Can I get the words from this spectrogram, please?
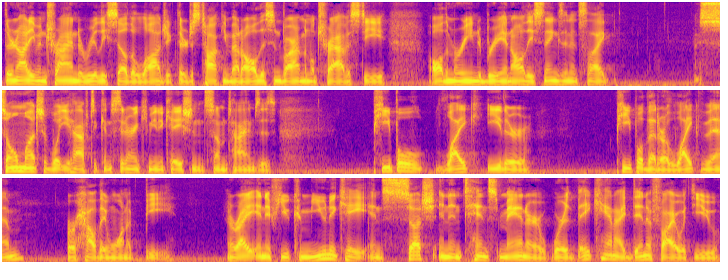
They're not even trying to really sell the logic. They're just talking about all this environmental travesty, all the marine debris and all these things. And it's like so much of what you have to consider in communication sometimes is people like either people that are like them or how they want to be. All right. And if you communicate in such an intense manner where they can't identify with you,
